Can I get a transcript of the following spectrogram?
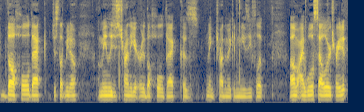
the whole deck, just let me know. I'm mainly just trying to get rid of the whole deck because make trying to make it an easy flip. Um, I will sell or trade it.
